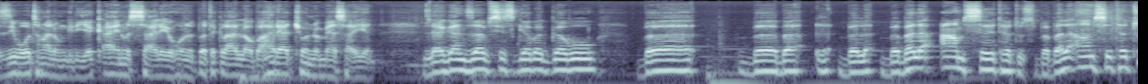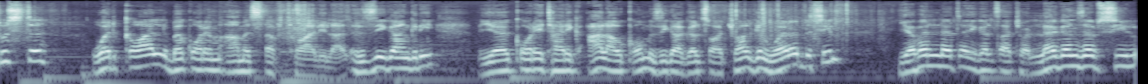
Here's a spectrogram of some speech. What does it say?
እዚህ ቦታ ነው እንግዲህ የቃየን ምሳሌ የሆኑት። በጠቅላላው ባህሪያቸውን ነው የሚያሳየን። ለገንዘብ ሲስገበገቡ በበለአም ስህተት ውስጥ በበለአም ስህተት ውስጥ ወድቀዋል በቆሬም አመፅ ጠፍተዋል ይላል። እዚህ ጋር እንግዲህ የቆሬ ታሪክ አላውቀውም። እዚህ ጋር ገልጿቸዋል። ግን ወረድ ሲል የበለጠ ይገልጻቸዋል። ለገንዘብ ሲሉ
